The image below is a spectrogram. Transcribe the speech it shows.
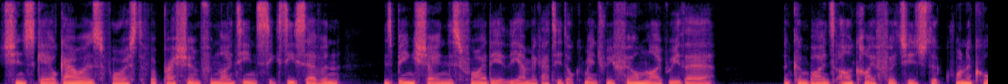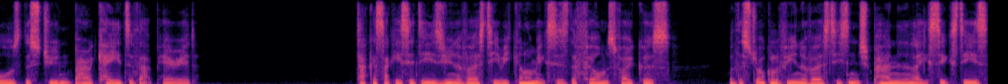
Shinsuke Ogawa's Forest of Oppression from 1967 is being shown this Friday at the Yamagata Documentary Film Library there and combines archive footage that chronicles the student barricades of that period. Takasaki City's University of Economics is the film's focus, where the struggle of universities in Japan in the late 60s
